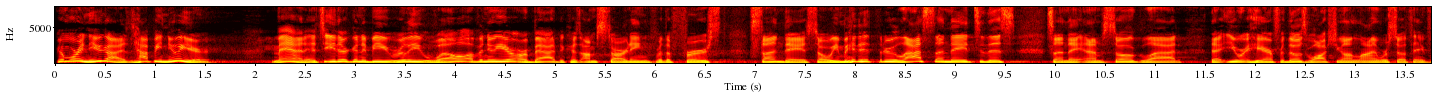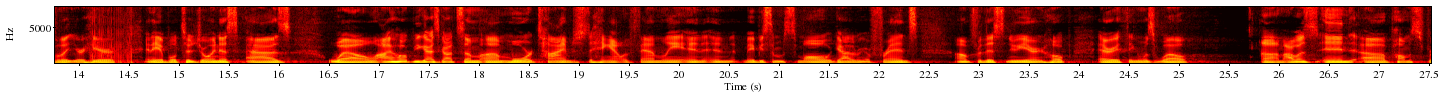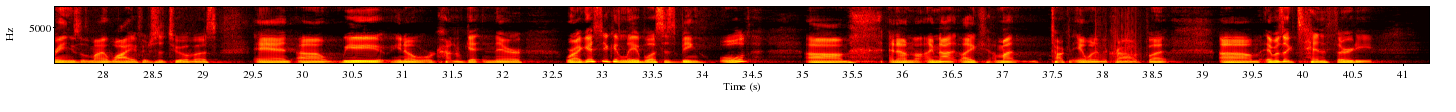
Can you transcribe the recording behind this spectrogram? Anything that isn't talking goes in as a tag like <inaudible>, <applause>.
Good morning to you guys. Happy New Year. Man, it's either going to be really well of a new year or bad because I'm starting for the first Sunday. So we <laughs> made it through last Sunday to this Sunday, and I'm so glad that you are here. For those watching online, we're so thankful that you're here and able to join us as well. I hope you guys got some um, more time just to hang out with family and, and maybe some small gathering of friends um, for this new year, and hope everything was well. Um, I was in uh, Palm Springs with my wife, it's just the two of us, and uh, we, you know, we're kind of getting there where I guess you can label us as being old. Um, <laughs> and I'm not, I'm not like, I'm not talking to anyone in the crowd, but um, it was like 1030.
